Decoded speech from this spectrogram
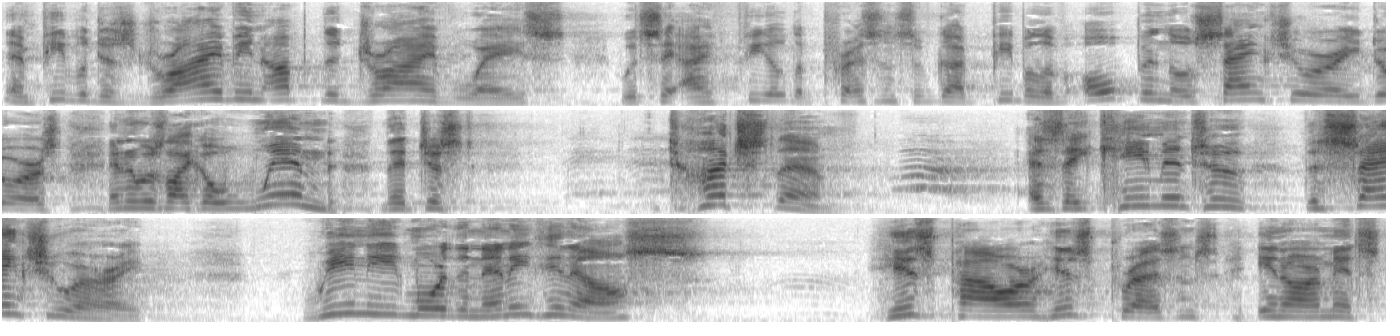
and people just driving up the driveways would say, I feel the presence of God. People have opened those sanctuary doors, and it was like a wind that just touched them as they came into the sanctuary. We need more than anything else His power, His presence in our midst.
